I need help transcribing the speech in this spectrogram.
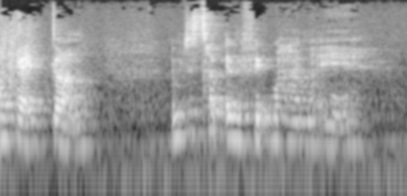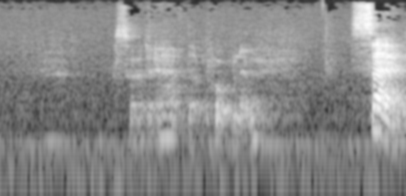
Okay, done. Let me just tuck everything behind my ear. So I don't have that problem. So,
